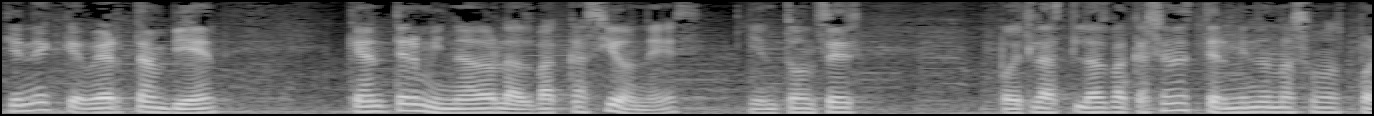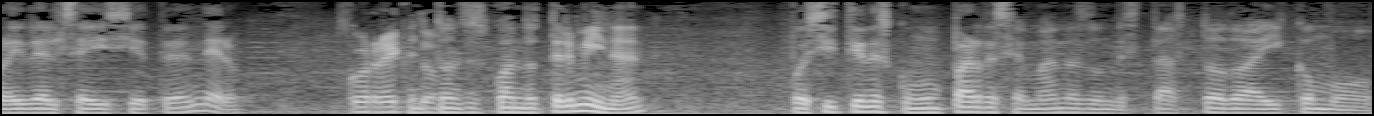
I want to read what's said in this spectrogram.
Tiene que ver también que han terminado las vacaciones. Y entonces, pues las, las vacaciones terminan más o menos por ahí del 6-7 de enero. Correcto. Entonces, cuando terminan, pues sí tienes como un par de semanas donde estás todo ahí como,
